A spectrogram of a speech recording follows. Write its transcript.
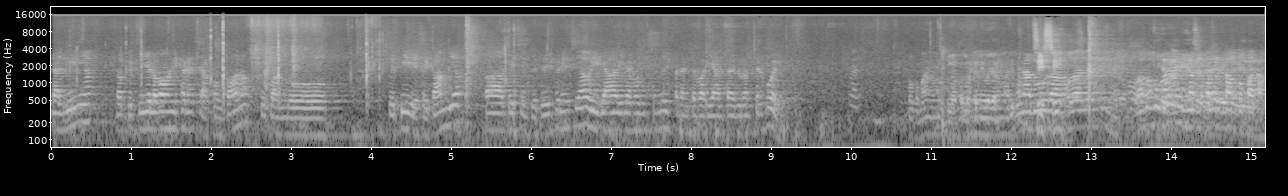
la línea, lo que pille lo vamos a diferenciar con cono, que cuando se pide se cambia para que siempre esté diferenciado y ya iremos diciendo diferentes variantes durante el juego. Un poco más, ¿no? Porque ya ¿Alguna duda? Sí, sí. Vamos a jugar y sacar el campo para acá.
